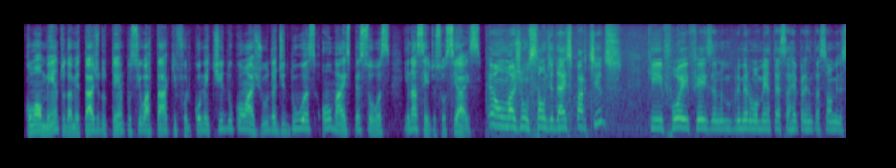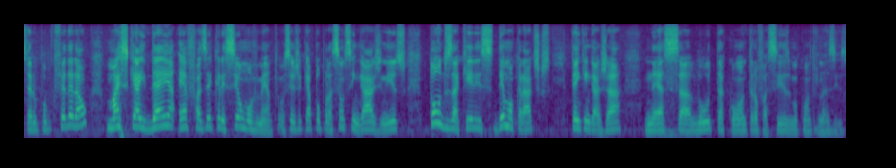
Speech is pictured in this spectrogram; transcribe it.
com aumento da metade do tempo se o ataque for cometido com a ajuda de duas ou mais pessoas e nas redes sociais. É uma junção de 10 partidos que foi, fez no primeiro momento essa representação ao Ministério Público Federal, mas que a ideia é fazer crescer o movimento, ou seja, que a população se engaje nisso, todos aqueles democráticos têm que engajar nessa luta contra o fascismo, contra o nazismo.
